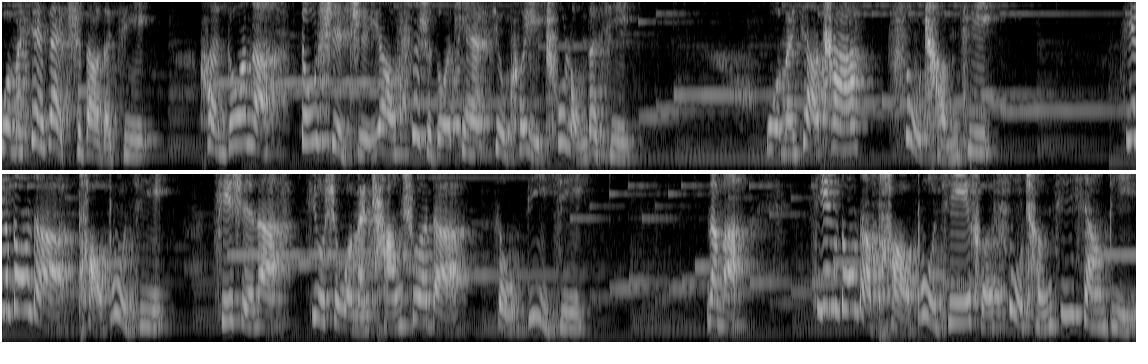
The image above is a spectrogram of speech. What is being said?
我们现在吃到的鸡，很多呢都是只要四十多天就可以出笼的鸡，我们叫它速成鸡。京东的跑步机，其实呢就是我们常说的走地鸡。那么，京东的跑步机和速成鸡相比，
